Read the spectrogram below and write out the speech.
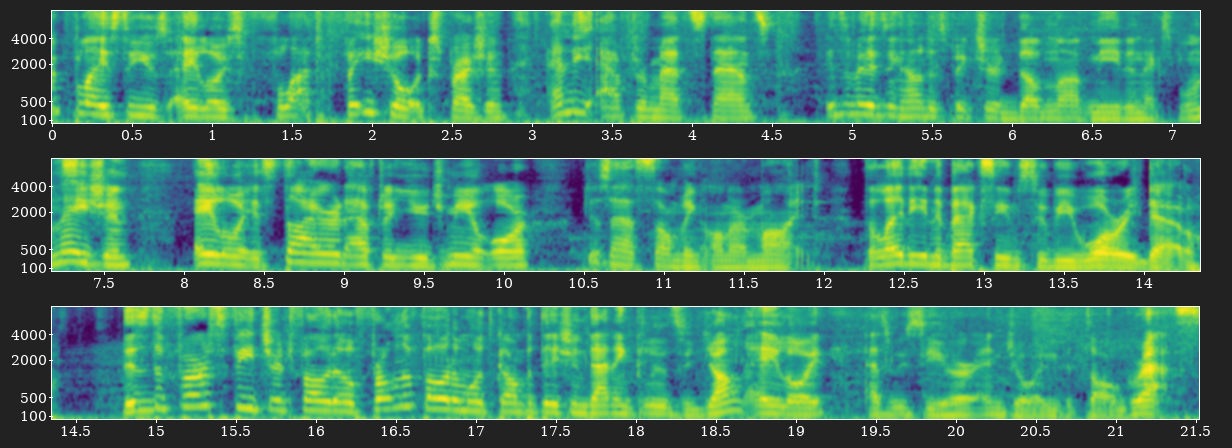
perfect place to use Aloy's flat facial expression and the aftermath stance. It's amazing how this picture does not need an explanation. Aloy is tired after a huge meal or just has something on her mind. The lady in the back seems to be worried though. This is the first featured photo from the photo mode competition that includes young Aloy as we see her enjoying the tall grass.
